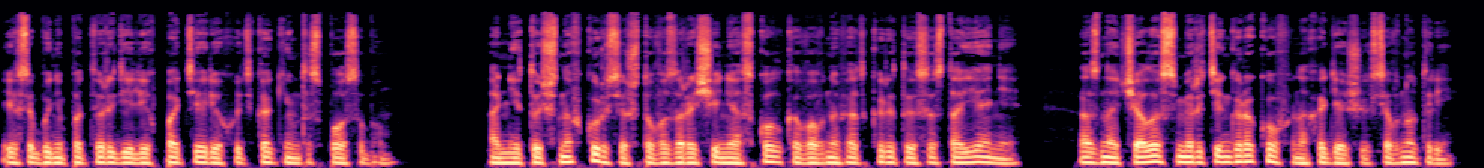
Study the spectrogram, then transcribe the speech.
если бы не подтвердили их потери хоть каким-то способом. Они точно в курсе, что возвращение осколка во вновь открытое состояние означало смерть игроков, находящихся внутри.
